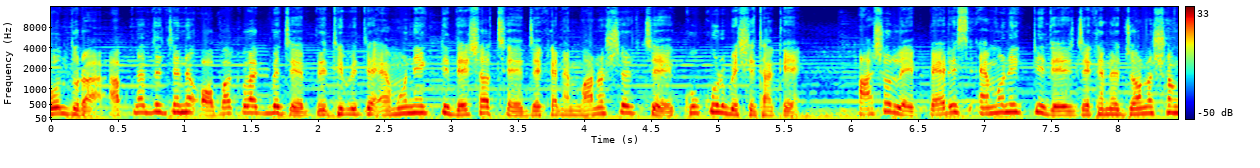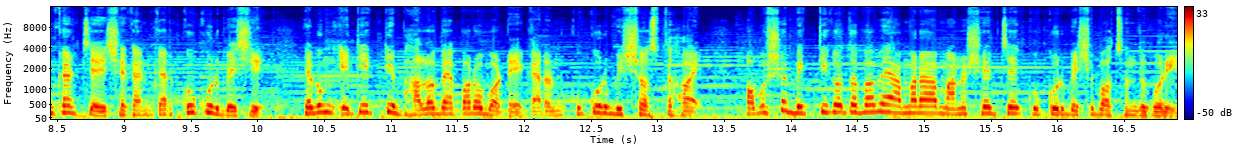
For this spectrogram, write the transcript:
বন্ধুরা, আপনাদের জেনে অবাক লাগবে যে পৃথিবীতে এমন একটি দেশ আছে যেখানে মানুষের চেয়ে কুকুর বেশি থাকে। আসলে প্যারিস এমন একটি দেশ যেখানে জনসংখ্যার চেয়ে সেখানকার কুকুর বেশি এবং এটি একটি ভালো ব্যাপারও বটে কারণ কুকুর বিশ্বস্ত হয়। অবশ্য ব্যক্তিগতভাবে আমরা মানুষের চেয়ে কুকুর বেশি পছন্দ করি।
